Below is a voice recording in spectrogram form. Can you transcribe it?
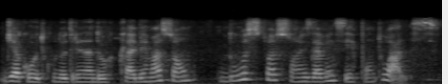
De acordo com o doutrinador Kleber Masson, duas situações devem ser pontuadas.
